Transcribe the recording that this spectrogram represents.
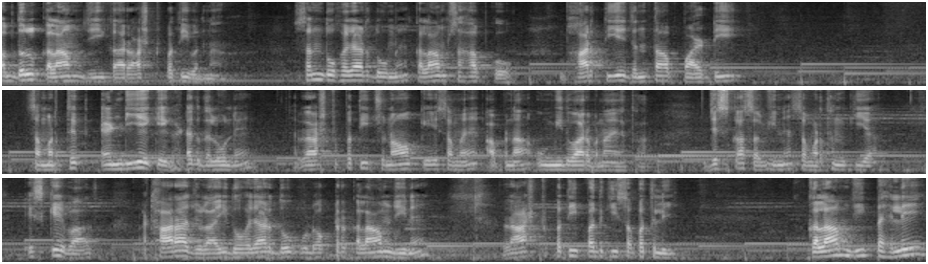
अब्दुल कलाम जी का राष्ट्रपति बनना। सन 2002 में कलाम साहब को भारतीय जनता पार्टी समर्थित एनडीए के घटक दलों ने राष्ट्रपति चुनाव के समय अपना उम्मीदवार बनाया था, जिसका सभी ने समर्थन किया। इसके बाद 18 जुलाई 2002 को डॉक्टर कलाम जी ने राष्ट्रपति पद की शपथ ली। कलाम जी पहले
